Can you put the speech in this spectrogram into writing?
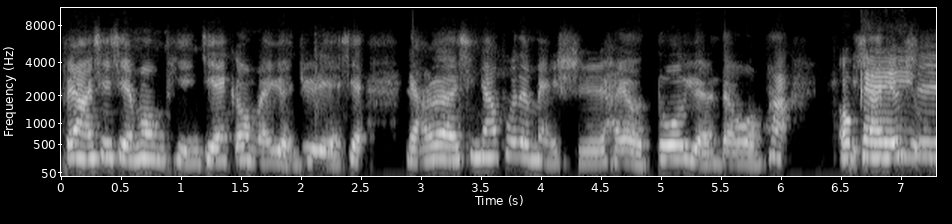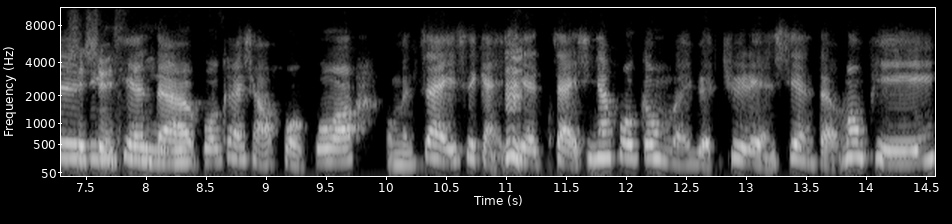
非常谢谢梦萍今天跟我们远距连线，聊了新加坡的美食，还有多元的文化。OK，就是今天的播客小火锅。我们再一次感谢在新加坡跟我们远距连线的梦萍，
